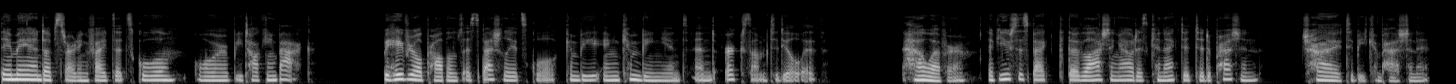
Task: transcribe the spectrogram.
They may end up starting fights at school or be talking back. Behavioral problems, especially at school, can be inconvenient and irksome to deal with. However, if you suspect that their lashing out is connected to depression, Try to be compassionate.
